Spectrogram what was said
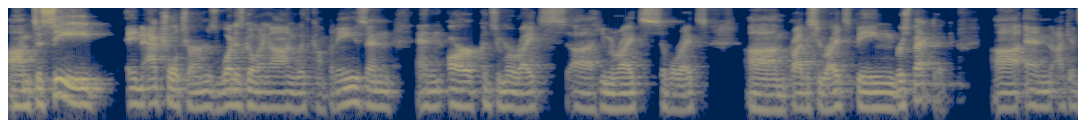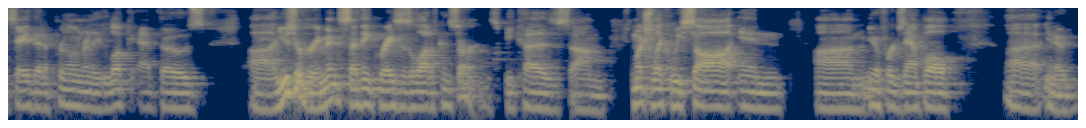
um, to see in actual terms what is going on with companies and and are consumer rights, uh, human rights, civil rights, um, privacy rights being respected. Uh, and I can say that a preliminary look at those uh, user agreements, I think raises a lot of concerns because um, much like we saw in, um, you know, for example, uh, you know,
